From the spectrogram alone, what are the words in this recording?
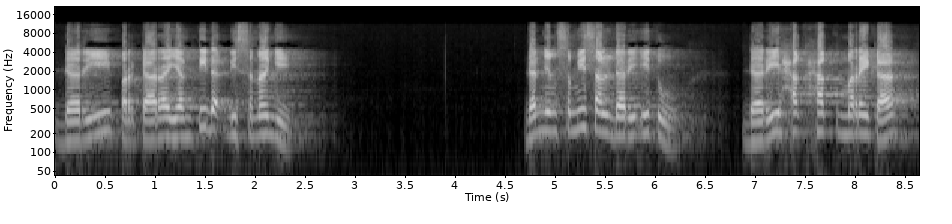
dari perkara yang tidak disenangi. Dan yang semisal dari itu, dari hak-hak mereka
